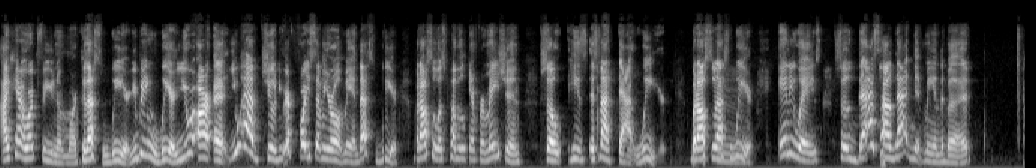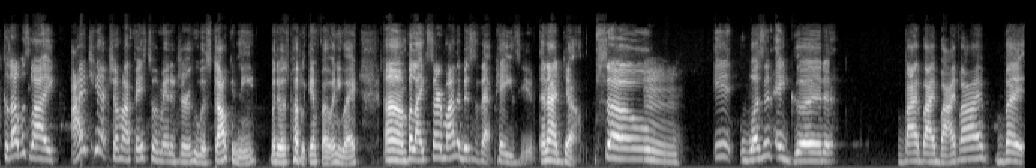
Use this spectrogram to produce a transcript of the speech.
I can't work for you no more because that's weird. You're being weird. You are, a, you have children. You're a 47 year old man. That's weird. But also, it's public information, so he's it's not that weird. But also, that's Mm. weird. Anyways, so that's how that nipped me in the bud. Because I was like, I can't show my face to a manager who was stalking me, but it was public info anyway. Um, but like, sir, mind the business that pays you, and I don't. So Mm. it wasn't a good bye bye bye vibe, but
